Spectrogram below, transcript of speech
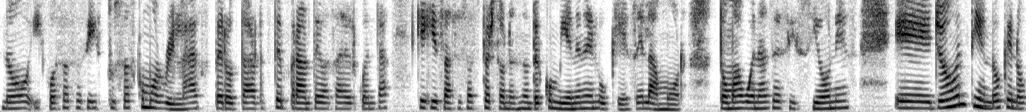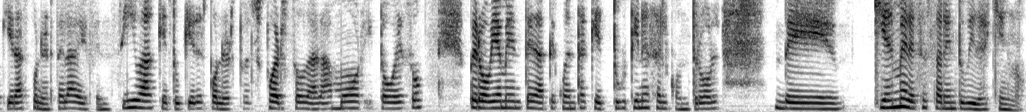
¿no? Y cosas así, tú estás como relax, pero tarde o temprano te vas a dar cuenta que quizás esas personas no te convienen en lo que es el amor. Toma buenas decisiones. Eh, yo entiendo que no quieras ponerte la defensiva, que tú quieres poner tu esfuerzo, dar amor y todo eso, pero obviamente date cuenta que tú tienes el control de quién merece estar en tu vida y quién no.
